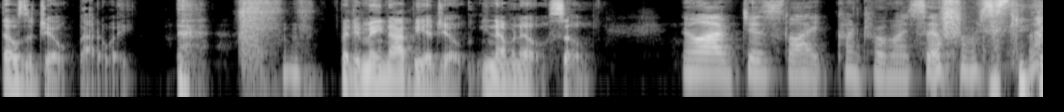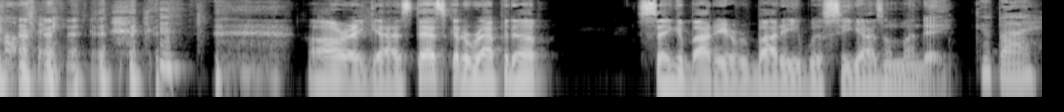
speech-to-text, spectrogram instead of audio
that was a joke, by the way. but it may not be a joke. You never know. So No, I'm just like control myself from laughing. all right, guys, that's gonna wrap it up. Say goodbye to everybody. We'll see you guys on Monday. Goodbye.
